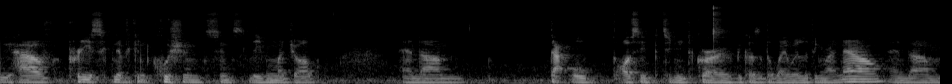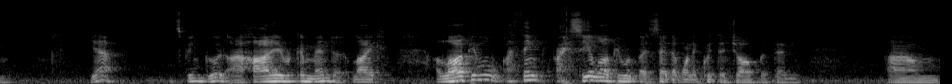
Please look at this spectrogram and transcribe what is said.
We have a pretty significant cushion since leaving my job and um, that will obviously continue to grow because of the way we're living right now. And um, yeah, it's been good. I highly recommend it. Like a lot of people, I think I see a lot of people that say they want to quit their job, but then um,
